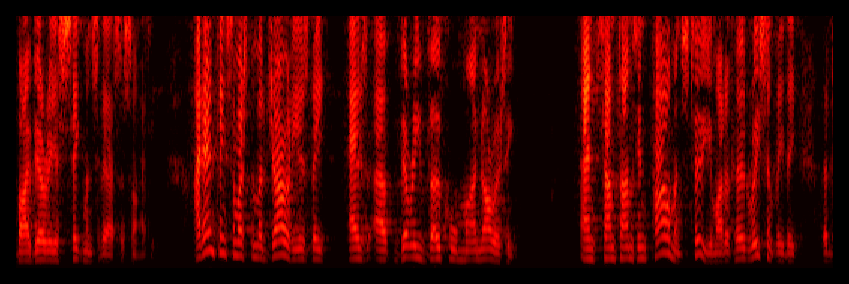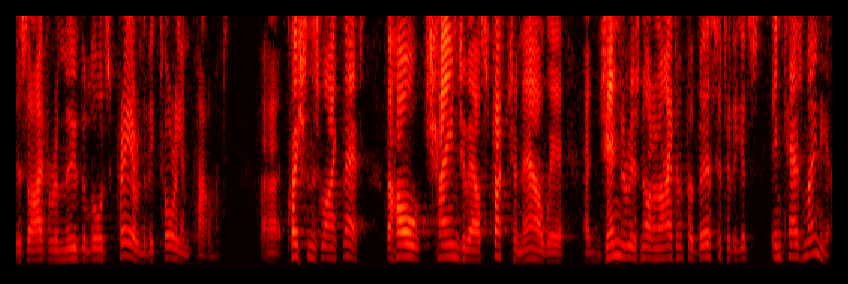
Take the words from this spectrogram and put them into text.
by various segments of our society. I don't think so much the majority as, the, as a very vocal minority. And sometimes in parliaments too. You might have heard recently the, the desire to remove the Lord's Prayer in the Victorian Parliament. Uh, questions like that. The whole change of our structure now where uh, gender is not an item for birth certificates in Tasmania.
